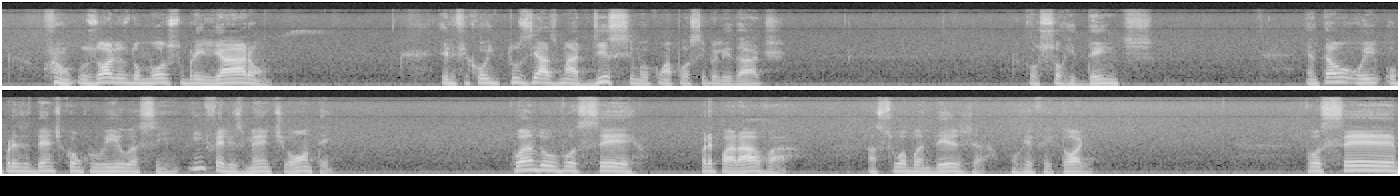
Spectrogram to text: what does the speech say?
Os olhos do moço brilharam. Ele ficou entusiasmadíssimo com a possibilidade. Ficou sorridente. Então o, o presidente concluiu assim: infelizmente, ontem, quando você preparava a sua bandeja no refeitório, você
